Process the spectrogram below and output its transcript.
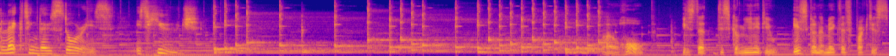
collecting those stories is huge. Our hope is that this community is going to make this practice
